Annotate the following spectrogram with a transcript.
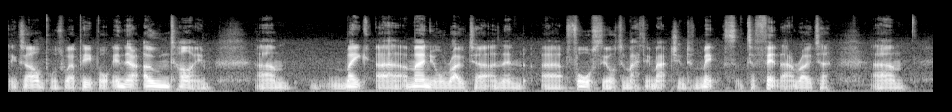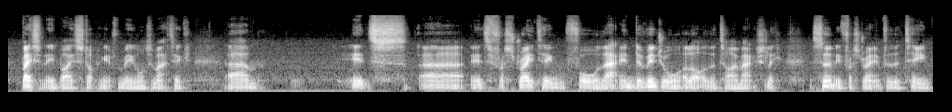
examples where people, in their own time, um, make a, a, manual rota and then uh, force the automatic matching to mix to fit that rota, um, basically by stopping it from being automatic. It's uh, it's frustrating for that individual a lot of the time. Actually, it's certainly frustrating for the team.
